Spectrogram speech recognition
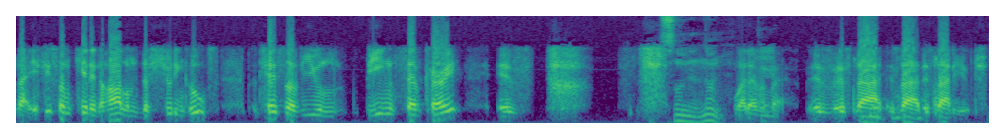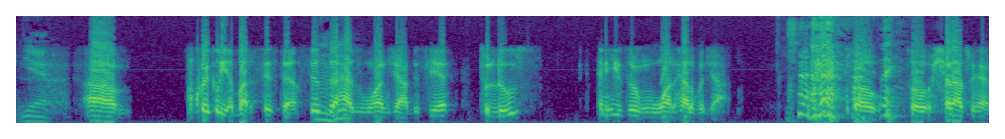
Now, if you're some kid in Harlem just shooting hoops, the chance of you being Seth Curry is Slim to none. whatever, man. It's, it's not. It's not. It's not huge. Yeah. Um, quickly about Fizdale. Fizdale has one job this year to lose, and he's doing one hell of a job. so, so shout out to him.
